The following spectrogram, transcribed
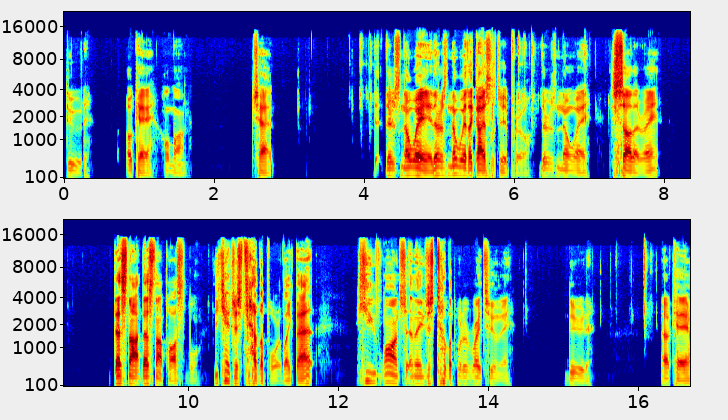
Dude. Okay, hold on. Chat. Th there's no way. There's no way that guy's legit, bro. There's no way. You saw that, right? That's not that's not possible. You can't just teleport like that. He launched and then he just teleported right to me. Dude. Okay.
